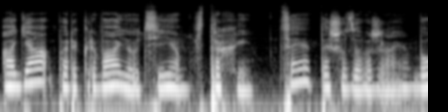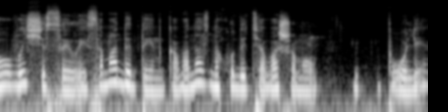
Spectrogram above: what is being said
а я перекриваю ці страхи. Це те, що заважає. Бо вищі сили і сама дитинка, вона знаходиться в вашому полі,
